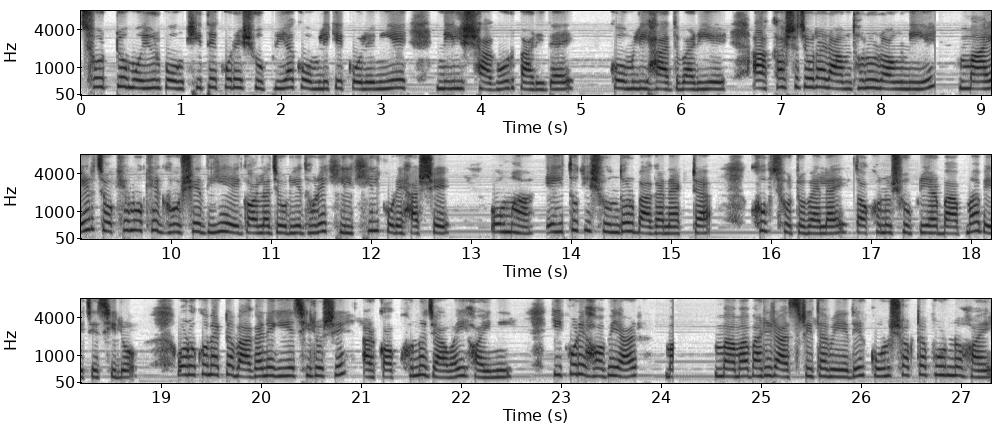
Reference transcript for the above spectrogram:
ছোট্ট ময়ূর পঙ্খিতে করে সুপ্রিয়া কমলিকে কোলে নিয়ে নীল সাগর পাড়ি দেয়। কমলি হাত বাড়িয়ে আকাশ জোড়া রামধনু রং নিয়ে মায়ের চোখে মুখে ঘষে দিয়ে গলা জড়িয়ে ধরে খিলখিল করে হাসে। ও মা এই তো কি সুন্দর বাগান একটা। খুব ছোটবেলায় তখনও সুপ্রিয়ার বাপ মা বেঁচে ছিল। ওরকম একটা বাগানে গিয়েছিল সে আর কখনো যাওয়াই হয়নি। কি করে হবে আর? মামা বাড়ির আশ্রিতা মেয়েদের কোন শখটা পূর্ণ হয়?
